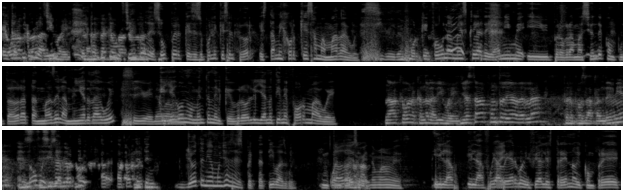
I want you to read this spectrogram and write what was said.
el bueno capítulo la vi, 5 güey. el La neta, qué capítulo bueno que no 5 la vi. de Super, que se supone que es el peor, está mejor que esa mamada, güey. Sí, güey, no. Porque fue una mezcla de anime y programación de computadora tan más de la mierda, güey, Sí, güey, no que llega un momento en el que Broly ya no tiene forma, güey. No, qué bueno que no la vi, güey. Yo estaba a punto de ir a verla, pero pues la pandemia, este, No, güey, sí y salió, aparte, ¿no? a- aparte ten- yo tenía muchas expectativas, güey, en cuanto a Todo, eso. güey, no mames. Y la, y la fui a ver, güey, fui al estreno y compré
